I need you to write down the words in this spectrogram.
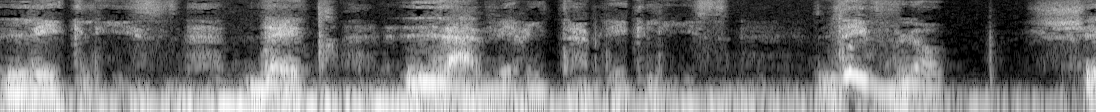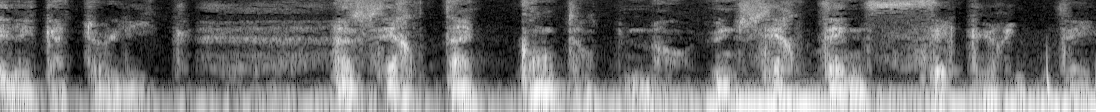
l'Église, d'être la véritable Église, développe chez les catholiques un certain contentement, une certaine sécurité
